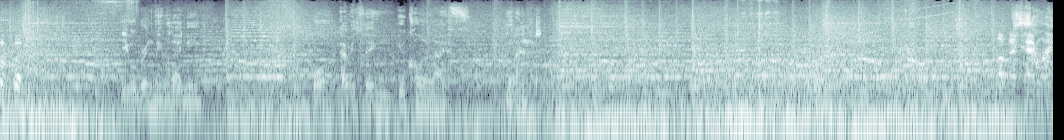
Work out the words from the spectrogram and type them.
You. You will bring me what I need. Or everything you call a life will end. Love that tagline.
